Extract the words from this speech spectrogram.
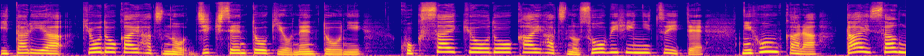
イタリア共同開発の次期戦闘機を念頭に、国際共同開発の装備品について、日本から第三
